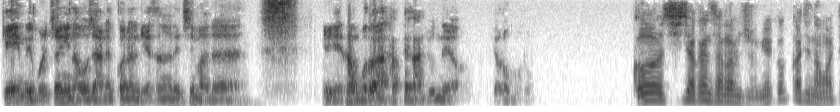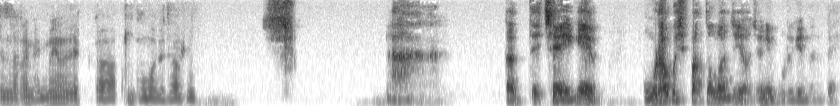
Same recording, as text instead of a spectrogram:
게임이 멀쩡히 나오지 않을 거라는 예상을 했지만은 예, 예상보다 상태가 안 좋네요 여러모로. 그 시작한 사람 중에 끝까지 남았던 사람이 몇 명이나 될까 궁금하기도 하고. 아, 그러니까 대체 이게 뭘 하고 싶었던 건지 여전히 모르겠는데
